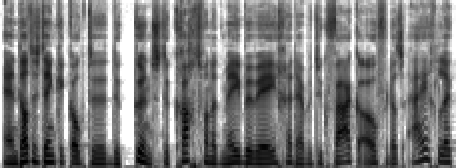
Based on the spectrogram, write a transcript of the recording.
En dat is denk ik ook de, de kunst, de kracht van het meebewegen. Daar hebben we het natuurlijk vaak over. Dat is eigenlijk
